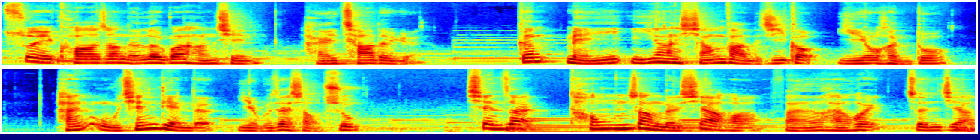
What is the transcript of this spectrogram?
最夸张的乐观行情还差得远。跟美银一样想法的机构也有很多，含五千点的也不在少数。现在通胀的下滑反而还会增加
